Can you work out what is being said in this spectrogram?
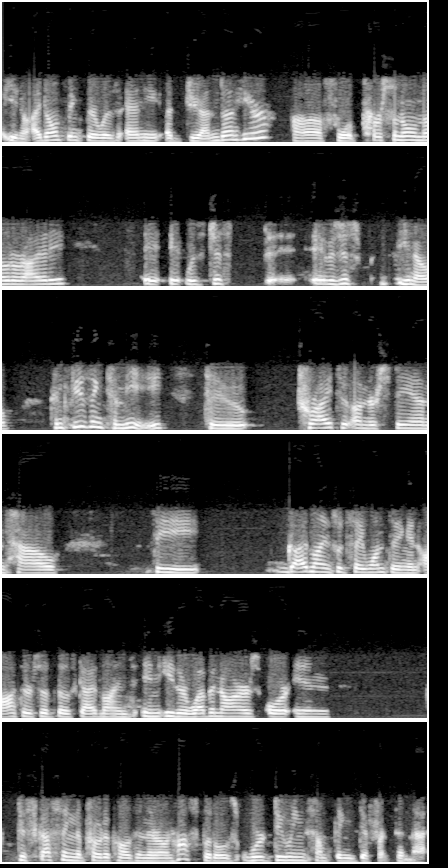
you know, I don't think there was any agenda here uh, for personal notoriety. It, it was just, it was just, you know, confusing to me to try to understand how the guidelines would say one thing and authors of those guidelines in either webinars or in discussing the protocols in their own hospitals were doing something different than that.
